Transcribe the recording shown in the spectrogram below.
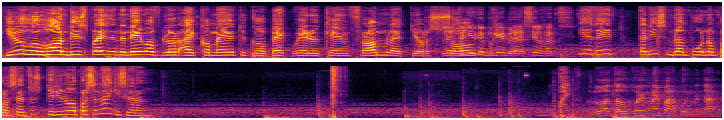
You who haunt this place in the name of the Lord, I command you to go back where you came from. Let your Lihat tadi soul. udah pakai berhasil Hans. Iya tadi tadi 96% terus jadi 0% lagi sekarang. Lu atau gue yang lempar pun bentar.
